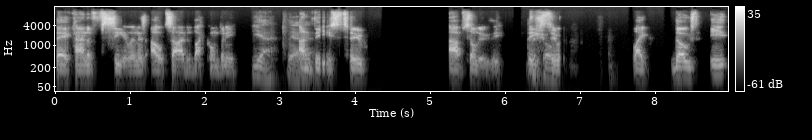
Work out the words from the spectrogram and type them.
their kind of ceiling is outside of that company. Yeah, yeah. and these two, absolutely, these sure. two, like those e-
